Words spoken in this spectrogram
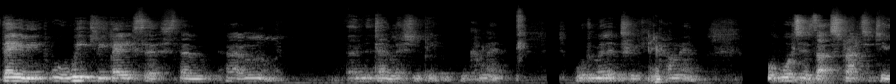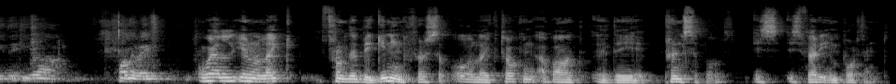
daily or weekly basis, then um, then the demolition people can come in, or the military can come in. What what is that strategy that you are following? Well, you know, like from the beginning, first of all, like talking about uh, the principles is, is very important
